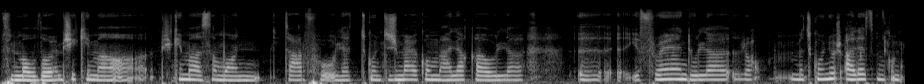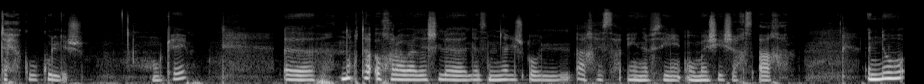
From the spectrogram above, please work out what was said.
في الموضوع. ماشي كيما ماشي كيما someone اللي تعرفه ولا تكون تجمعكم علاقة ولا uh, friend ولا ما تكونوش آلات إنكم تحكوا كلش. okay okay. uh, نقطة أخرى وعلاش لازم نلجأ لأخصائي نفسي وماشي شخص آخر. إنه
